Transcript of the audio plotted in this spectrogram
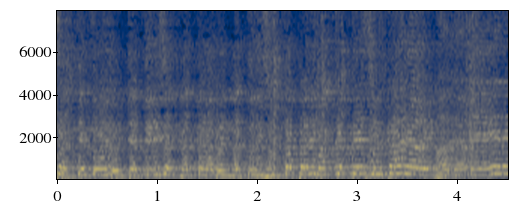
സത്യത്തോടെ ഉറ്റത്തിൽ ചന്നത്തറ വെണ്ണത്തിൽ സുത്തപ്പതി മക്കത്തെ സുൽത്താനായി. അകമേറെ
